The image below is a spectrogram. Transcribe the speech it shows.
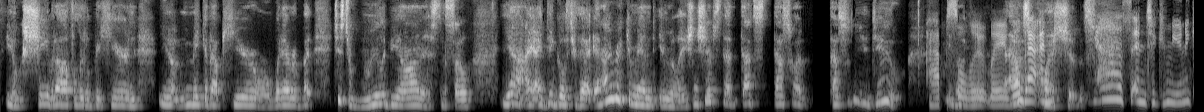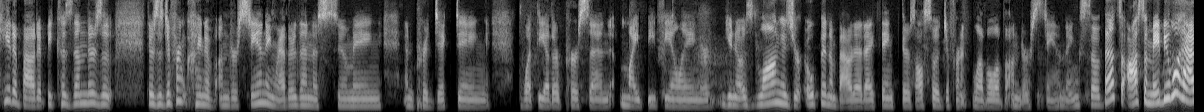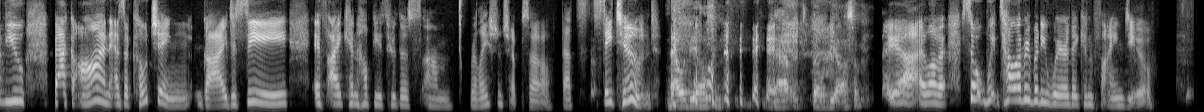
you know shave it off a little bit here and you know make it up here or whatever, but just to really be honest. And so, yeah, I, I did go through that, and I recommend in relationships that that's that's what that's what you do. Absolutely. You know, well, that, questions. And, yes, and to communicate about it because then there's a there's a different kind of understanding rather than assuming and predicting what the other person might be feeling or you know as long as you're open about it I think there's also a different level of understanding. So that's awesome. Maybe we'll have you back on as a coaching guy to see if I can help you through this um, relationship. So that's stay tuned. That would be awesome. that, would, that would be awesome. Yeah, I love it. So w- tell everybody where they can find you.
